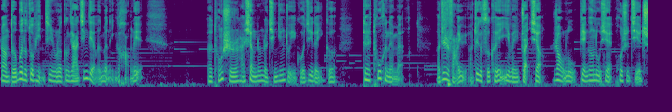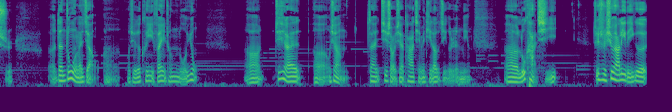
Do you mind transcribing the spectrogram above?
让德波的作品进入了更加经典文本的一个行列，呃，同时还象征着情景主义国际的一个 de t o u r n e m e 啊，这是法语啊，这个词可以译为转向、绕路、变更路线或是劫持，呃，但中文来讲，呃，我觉得可以翻译成挪用。啊，接下来，呃，我想再介绍一下他前面提到的几个人名。呃，卢卡奇，这是匈牙利的一个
